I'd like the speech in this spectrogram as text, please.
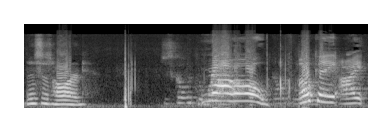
This is hard. Just go with the white. No! Go with the white. Okay, I.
